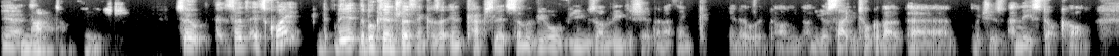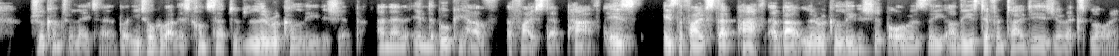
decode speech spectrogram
yeah. not to teach. So so it's quite the the book's interesting because it encapsulates some of your views on leadership, and I think you know on on your site you talk about uh, which is aneace.com which we'll come to later. But you talk about this concept of lyrical leadership, and then in the book you have a five step path. Is is the five step path about lyrical leadership, or is the are these different ideas you're exploring?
